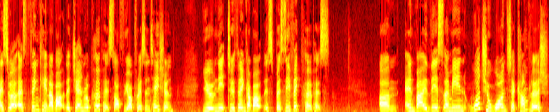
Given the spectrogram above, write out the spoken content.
as well as thinking about the general purpose of your presentation, you need to think about the specific purpose. Um, and by this, I mean what you want to accomplish,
